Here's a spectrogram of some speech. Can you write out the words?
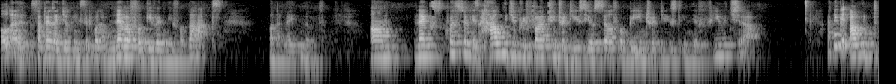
Well, uh, sometimes I jokingly say people have never forgiven me for that. On a light note. Um, next question is how would you prefer to introduce yourself or be introduced in the future? I think I would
